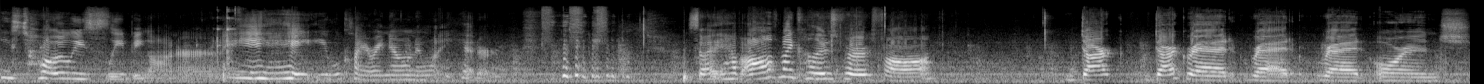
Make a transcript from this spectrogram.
He's totally sleeping on her. I hate Evil Client right now and I want to hit her. so I have all of my colors for fall. Dark, dark red, red, red, orange,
